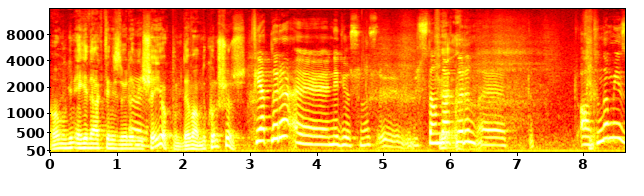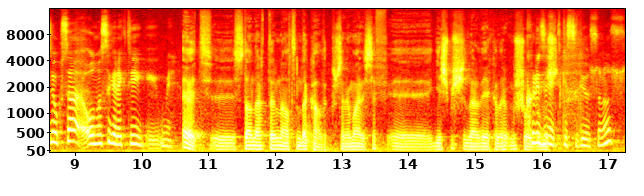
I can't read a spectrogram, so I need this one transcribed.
Ama bugün Ege'de Akdeniz'de öyle, Öyle. bir şey yok. Bunu devamlı konuşuyoruz. Fiyatlara e, ne diyorsunuz? E, standartların e, altında mıyız yoksa olması gerektiği mi? Evet, standartların altında kaldık bu sene maalesef. Geçmiş yıllarda yakalamış olduğumuz Krizin etkisi diyorsunuz.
